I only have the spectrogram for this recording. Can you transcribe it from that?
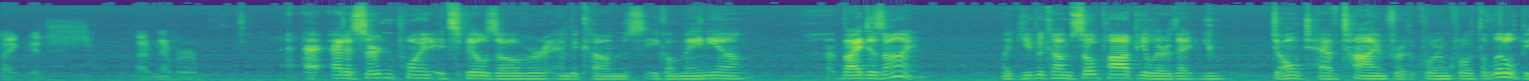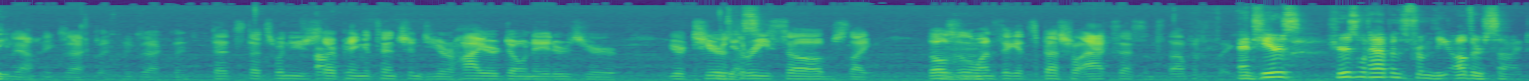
Like it's I've never At, at a certain point, it spills over and becomes egomania uh, by design. Like you become so popular that you don't have time for the quote unquote the little people. Yeah, exactly, exactly. That's that's when you start paying attention to your higher donators, your your tier Yes. three subs. Like those are the Mhm. ones that get special access and stuff. And like, And here's here's what happens from the other side.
